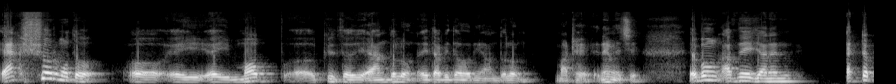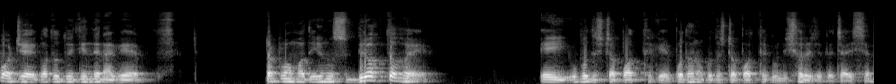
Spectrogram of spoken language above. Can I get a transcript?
একশোর মতো এই এই মব কৃত আন্দোলন, এই দাবি দেওয়া নিয়ে আন্দোলন মাঠে নেমেছে। এবং আপনি জানেন, একটা পর্যায়ে গত দুই তিন দিন আগে ডক্টর মোহাম্মদ ইউনুস বিরক্ত হয়ে এই উপদেষ্টা পদ থেকে, প্রধান উপদেষ্টা পদ থেকে উনি সরে যেতে চাইছেন।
